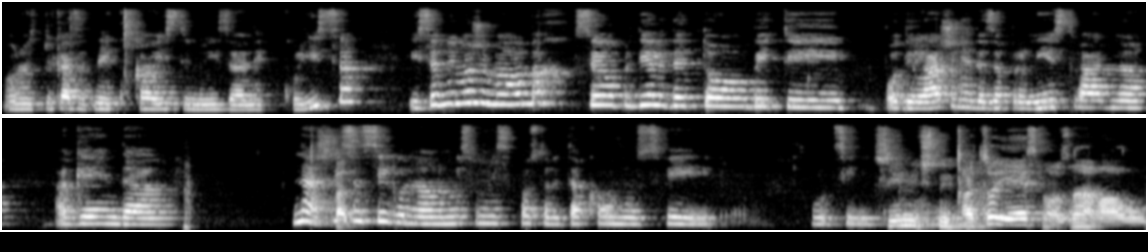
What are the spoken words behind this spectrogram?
ono prikazati neku kao istinu iza nekog kulisa i sad mi možemo odmah se opredijeliti da je to biti podilaženje, da zapravo nije stvarna agenda. Znaš, Pa- nisam sigurna, ono, mi smo mi smo postali tako, ono, svi cinični. Cinični. A to jesmo, znam, ali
